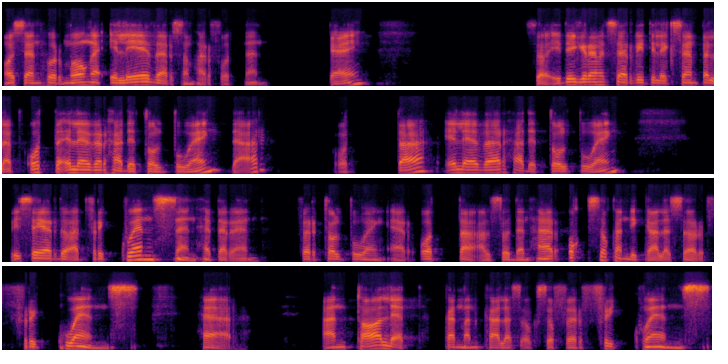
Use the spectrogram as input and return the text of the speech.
Och sen hur många elever som har fått den. Okej. Okay? Så i diagrammet ser vi till exempel att åtta elever hade 12 poäng där. åtta elever hade 12 poäng. Vi ser då att frekvensen heter den för 12 poäng är 8. Alltså den här också kan vi kalla för frekvens här. Antalet kan man kallas också för frekvens.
